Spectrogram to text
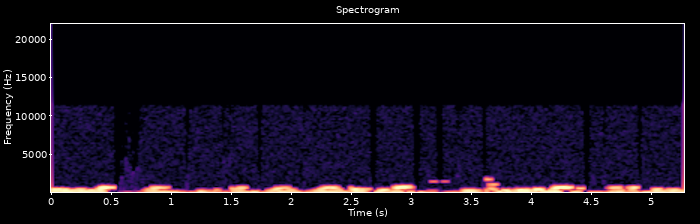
人民的要要要要被释放，你土地更大的，然后这是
